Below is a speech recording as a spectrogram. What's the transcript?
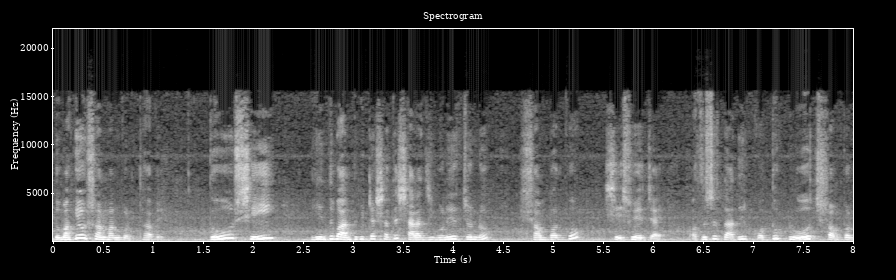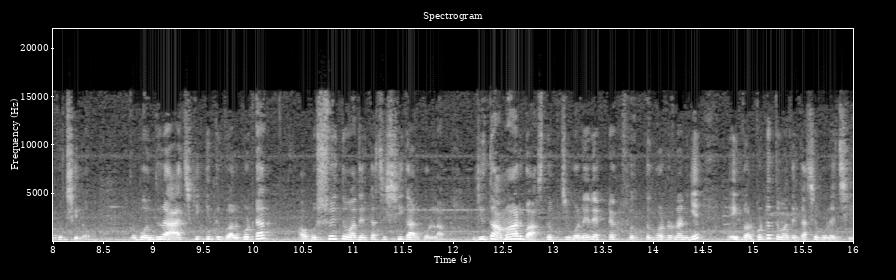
তোমাকেও সম্মান করতে হবে। তো সেই হিন্দু বান্ধবীটার সাথে সারা জীবনের জন্য সম্পর্ক শেষ হয়ে যায়। অথচ তাদের কত ক্লোজ সম্পর্ক ছিল। তো বন্ধুরা, আজকে কিন্তু গল্পটা অবশ্যই তোমাদের কাছে স্বীকার করলাম। যেহেতু আমার বাস্তব জীবনের একটা সত্য ঘটনা নিয়ে এই গল্পটা তোমাদের কাছে বলেছি।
